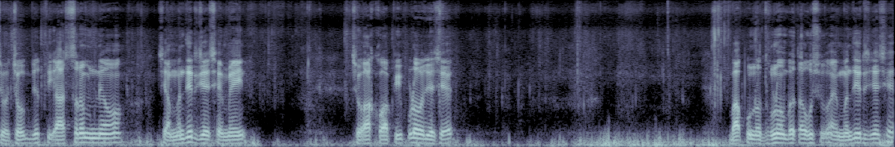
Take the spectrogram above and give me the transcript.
જો જોગજતી આશ્રમનો જે મંદિર જે છે મેઇન જો આખો આ પીપળો જે છે, બાપુનો ધૂણો બતાવું છું, આ મંદિર જે છે,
